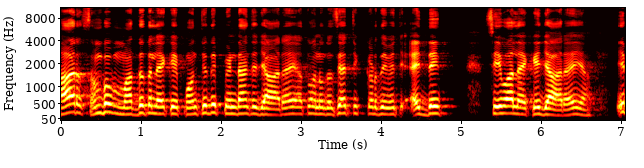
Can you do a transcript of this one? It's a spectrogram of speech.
ਹਰ ਸੰਭਵ ਮਦਦ ਲੈ ਕੇ ਪਹੁੰਚੇ ਤੇ ਪਿੰਡਾਂ 'ਚ ਜਾ ਰਹੇ ਆ। ਤੁਹਾਨੂੰ ਦੱਸਿਆ ਚਿੱਕੜ ਦੇ ਵਿੱਚ ਐਦਾਂ ਹੀ ਸੇਵਾ ਲੈ ਕੇ ਜਾ ਰਹੇ ਆ। ਇਹ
